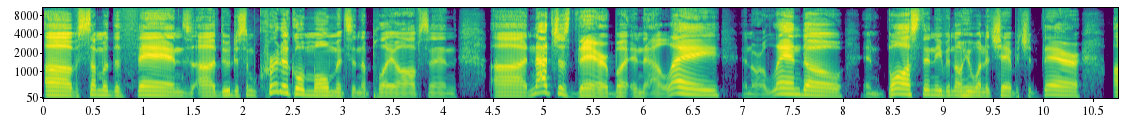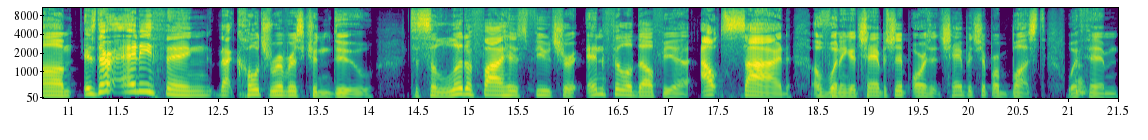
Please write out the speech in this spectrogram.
of some of the fans uh, due to some critical moments in the playoffs, and uh, not just there, but in L.A., in Orlando, in Boston. Even though he won a championship there, um, is there anything that Coach Rivers can do? To solidify his future in Philadelphia outside of winning a championship, or is it championship or bust with him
